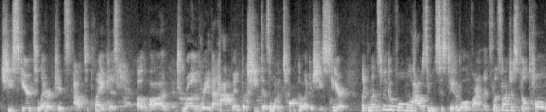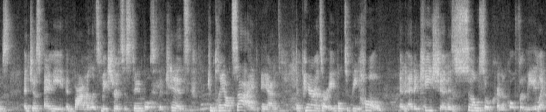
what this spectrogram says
she's scared to let her kids out to play because of a drug raid that happened, but she doesn't want to talk about it because she's scared. Like, let's make affordable housing sustainable environments. Let's not just build homes in just any environment. Let's make sure it's sustainable so the kids can play outside and the parents are able to be home. And education is so, so critical for me. Like,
